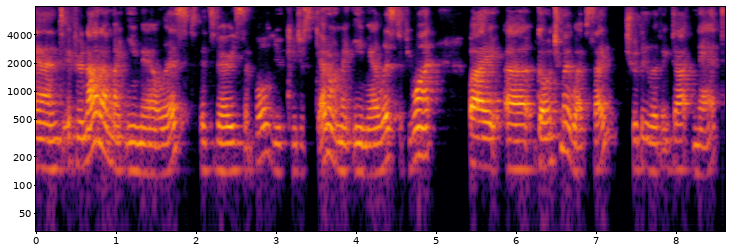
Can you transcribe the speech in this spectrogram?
And if you're not on my email list, it's very simple. You can just get on my email list if you want by uh, going to my website, trulyliving.net,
